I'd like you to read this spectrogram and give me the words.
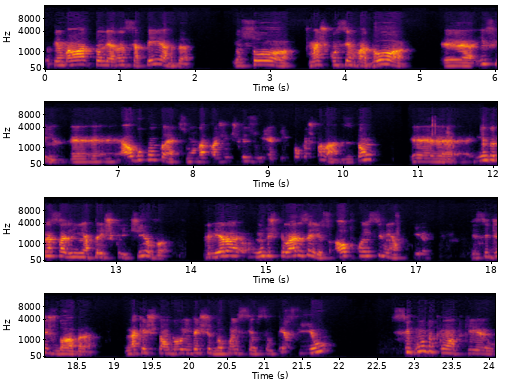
eu tenho maior tolerância à perda, eu sou mais conservador, é, enfim, é, é, é, algo complexo, não dá para a gente resumir aqui em poucas palavras. Então, é, indo nessa linha prescritiva, primeira, um dos pilares é isso, autoconhecimento, que, que se desdobra na questão do investidor conhecer o seu perfil. Segundo ponto que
